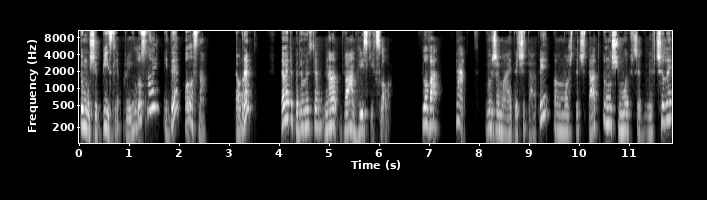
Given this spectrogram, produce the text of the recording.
тому що після приголосної йде голосна. Добре? Давайте подивимося на два англійських слова. Слова cat ви вже маєте читати, можете читати, тому що ми все вивчили.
